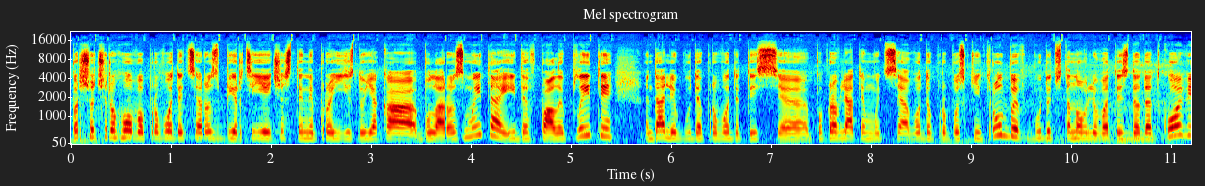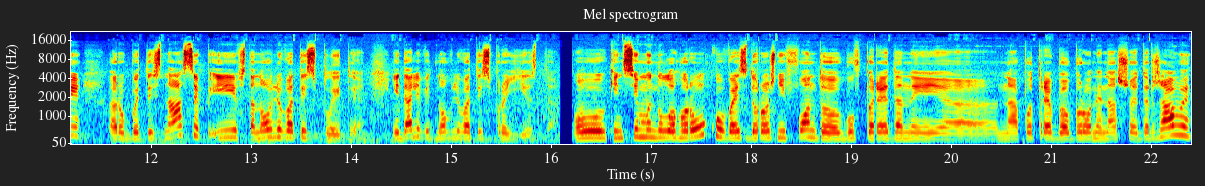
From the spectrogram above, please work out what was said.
Першочергово проводиться розбір цієї частини проїзду, яка була розмита і де впали плити. Далі буде проводитись, е, поправлятимуться водопропускні труби, будуть встановлюватись додаткові, робитись насип і встановлюватись плити. І далі відновлюватись проїзд. У кінці минулого року весь дорожній фонд був переданий е, на потреби оборони нашої держави,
